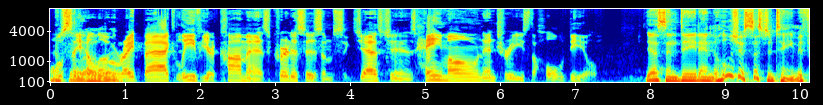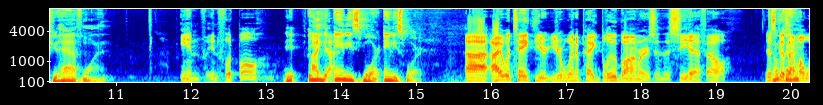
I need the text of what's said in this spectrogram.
We'll say hello right back. Leave your comments, criticisms, suggestions, hey moan entries, the whole deal. Yes, indeed. And who's your sister team if you have one? In in football, I Either got- any sport, any sport. Uh, I would take your, your Winnipeg Blue Bombers in the CFL, just because Okay. I'm a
